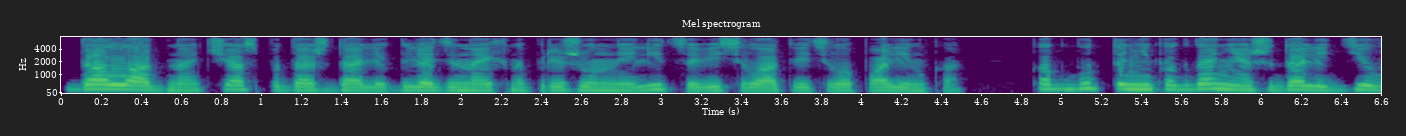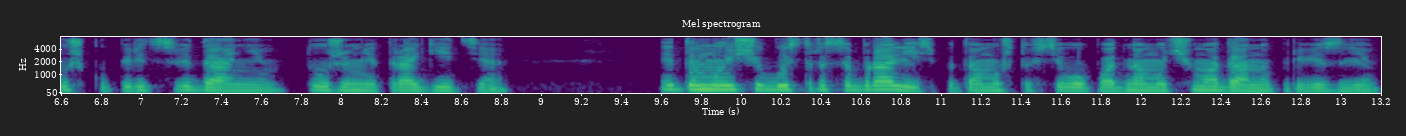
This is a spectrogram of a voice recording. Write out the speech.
Да ладно, час подождали, глядя на их напряженные лица, весело ответила Полинка. Как будто никогда не ожидали девушку перед свиданием. Тоже мне трагедия. Это мы еще быстро собрались, потому что всего по одному чемодану привезли.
